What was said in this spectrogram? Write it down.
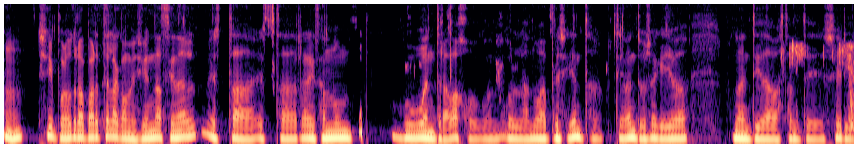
¿no? Sí, por otra parte, la Comisión Nacional está, está realizando un muy buen trabajo con, la nueva presidenta, últimamente, o sea que lleva una entidad bastante seria.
